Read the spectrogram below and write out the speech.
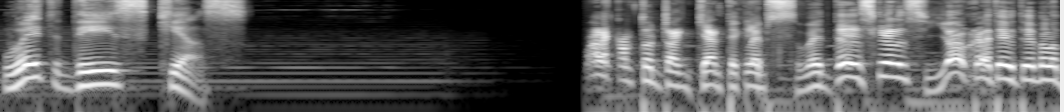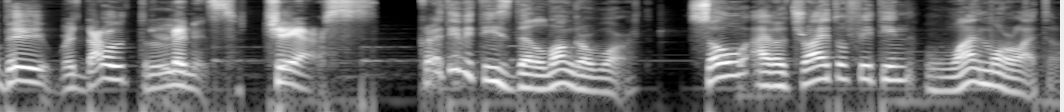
With these skills. Welcome to Gigantic Lips. With these skills, your creativity will be without limits. Cheers! Creativity is the longer word, So I will try to fit in one more letter.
